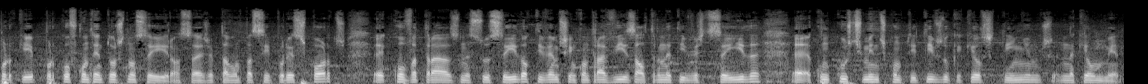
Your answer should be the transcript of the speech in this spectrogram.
Porquê? Porque houve contentores que não saíram, ou seja, que estavam para sair por esses portos, eh, que houve atraso na sua saída ou que tivemos que encontrar vias alternativas de saída eh, com custos menos competitivos do que aqueles que tínhamos naquele momento.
